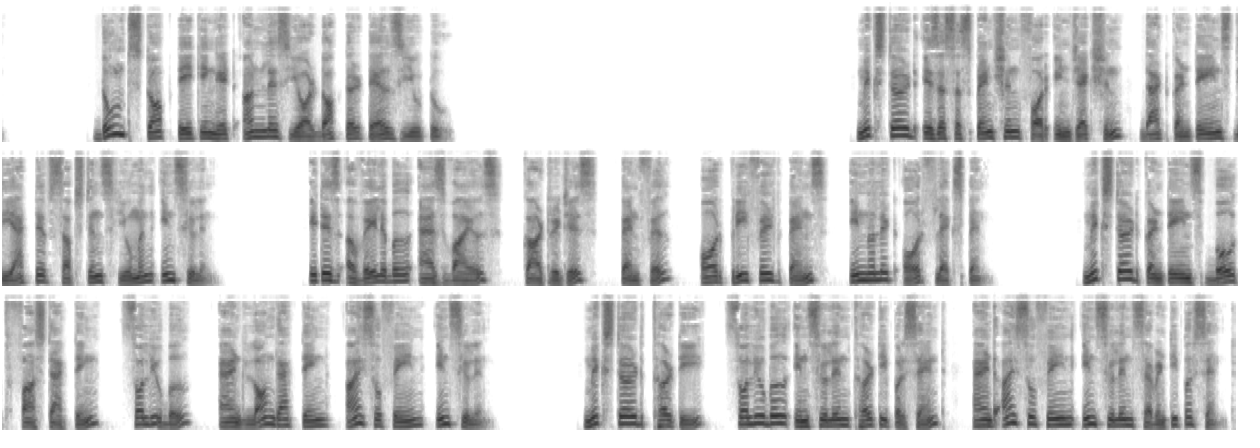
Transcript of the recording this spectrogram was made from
Don't stop taking it unless your doctor tells you to. Mixtard is a suspension for injection that contains the active substance human insulin. It is available as vials, cartridges, penfill, or pre-filled pens, InnoLet or FlexPen. Mixtard contains both fast-acting, soluble, and long-acting isophane insulin. Mixtard 30, soluble insulin 30% and isophane insulin 70%.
